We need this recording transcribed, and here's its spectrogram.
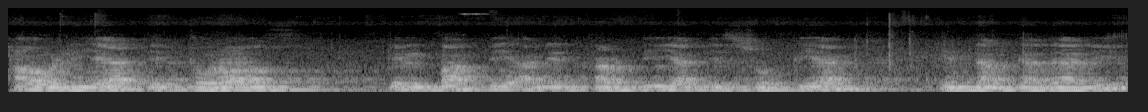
hauliyati turas fil bahti anit tarbiyati sufyan indal ghazali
